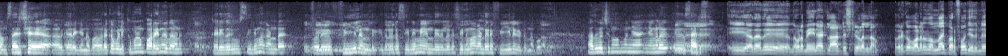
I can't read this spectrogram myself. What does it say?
സംസാരിച്ച ആൾക്കാരൊക്കെ ഉണ്ട് അപ്പോൾ അവരൊക്കെ വിളിക്കുമ്പോഴും പറയുന്ന ഇതാണ്. കാര്യം ഇതൊരു സിനിമ കണ്ട ഒരു ഫീൽ ഉണ്ട്. ഇതിലൊരു സിനിമയുണ്ട്. ഇതിലൊരു സിനിമ കണ്ട ഒരു ഫീൽ കിട്ടുന്നു. അപ്പോൾ അത്. വെച്ച് നോക്കുമ്പോൾ ഞാൻ ഞങ്ങൾ ഈ അതായത് നമ്മുടെ മെയിൻ ആയിട്ടുള്ള ആർട്ടിസ്റ്റുകളെല്ലാം അവരൊക്കെ വളരെ നന്നായി പെർഫോം ചെയ്തിട്ടുണ്ട്.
